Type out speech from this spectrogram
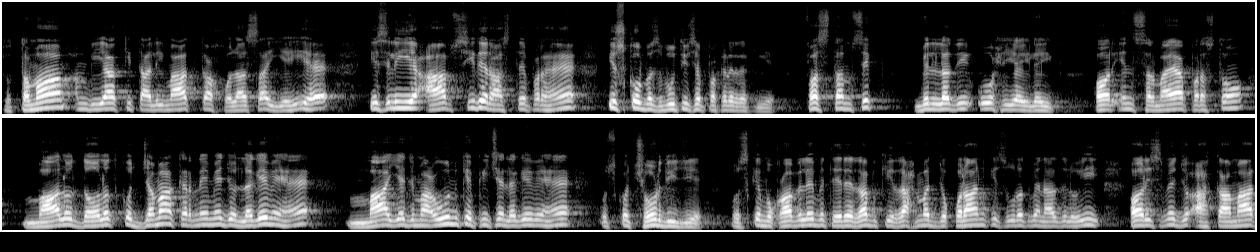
تو تمام امبیا کی تعلیمات کا خلاصہ یہی ہے۔ اس لیے آپ سیدھے راستے پر ہیں۔ اس کو مضبوطی سے پکڑے رکھیے۔ فستم سکھ بلدی اوہ علیک اور ان سرمایہ پرستوں مال و دولت کو جمع کرنے میں جو لگے ہوئے ہیں، ما یجمعون کے پیچھے لگے ہوئے ہیں، اس کو چھوڑ دیجیے اس کے مقابلے میں تیرے رب کی رحمت جو قرآن کی صورت میں نازل ہوئی اور اس میں جو احکامات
